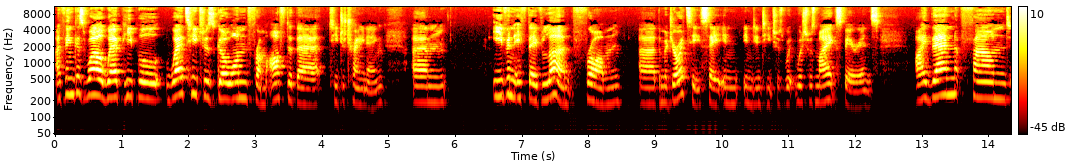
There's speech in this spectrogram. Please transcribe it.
I think as well where people where teachers go on from after their teacher training, um, even if they've learned from uh, the majority, say in Indian teachers, which was my experience, I then found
